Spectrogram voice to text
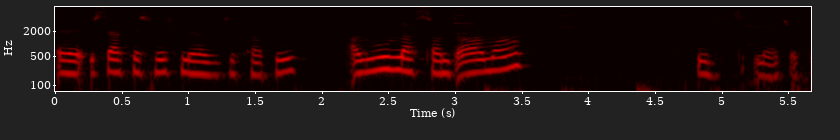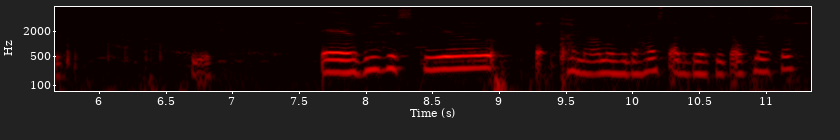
Äh, ich sag jetzt nicht mehr die KP. Alula Sandama. Oh, die sieht nice aus, die fotografiere ich. Äh, Riegestil, äh, keine Ahnung wie der heißt, aber der sieht auch nice aus.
